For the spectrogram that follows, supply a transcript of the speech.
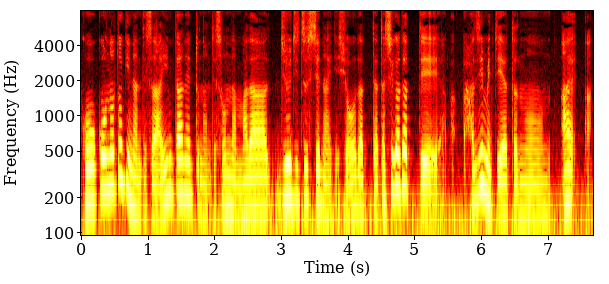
高校の時なんてさ、インターネットなんてそんなまだ充実してないでしょ？だって私がだって初めてやったの、あ、あ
